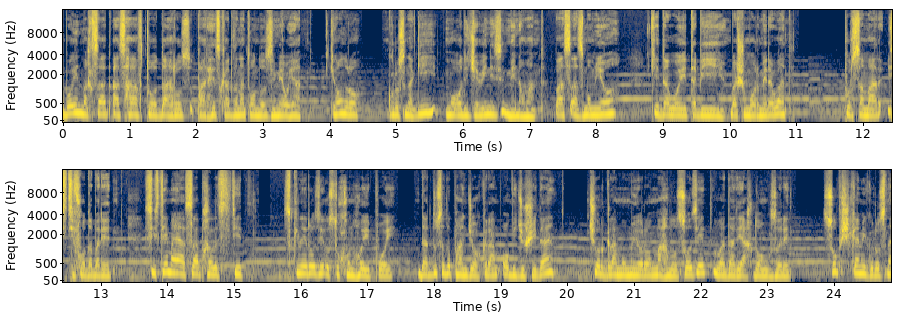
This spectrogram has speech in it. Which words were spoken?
Бо ин мақсад аз ҳафт то даҳ рӯз парҳез карданатон лозим меояд ки онро гуруснагии муолиҷавӣ низ меноманд. Пас аз мумиё ки давои табиӣ ба шумор меравад пурсамар истифода баред. Системаи асаб холестит склерози устухонҳои пой дар 250 грамм оби ҷӯшида 4 грамм мумиёро маҳлул созед ва дар яхдон гузоред. Субҳ шиками гурусна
